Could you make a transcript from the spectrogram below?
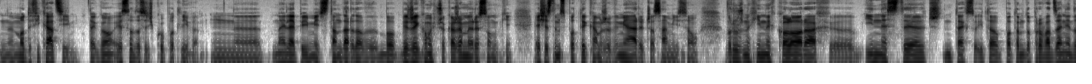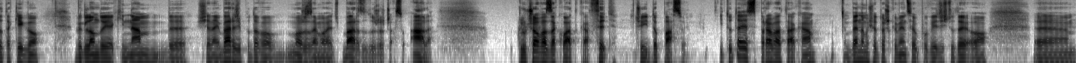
y, modyfikacji tego jest to dosyć kłopotliwe. Y, Najlepiej mieć standardowy, bo jeżeli komuś przekażemy rysunki, ja się z tym spotykam, że wymiary czasami są w różnych innych kolorach, inny styl tekstu i to potem doprowadzenie do takiego wyglądu, jaki nam by się najbardziej podobał, może zajmować bardzo dużo czasu. Ale kluczowa zakładka, fit, czyli dopasuj. I tutaj jest sprawa taka, będę musiał troszkę więcej opowiedzieć tutaj o e,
